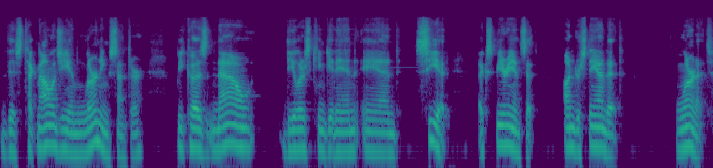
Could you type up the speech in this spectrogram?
this technology and learning center because now dealers can get in and see it, experience it, understand it, learn it,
